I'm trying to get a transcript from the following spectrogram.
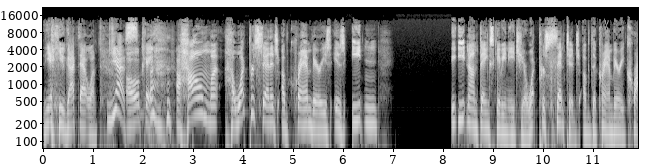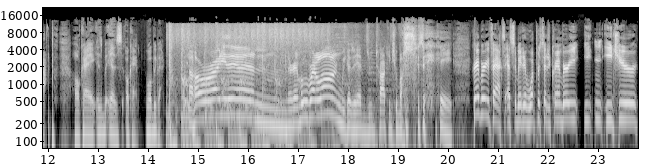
Yeah, you got that one. Yes. Okay. uh, how much? What percentage of cranberries is eaten eaten on Thanksgiving each year? What percentage of the cranberry crop? Okay, is is okay. We'll be back. Alrighty then. They're gonna move right along because we had talking too much today. Cranberry facts. Estimated what percentage of cranberry eaten each year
